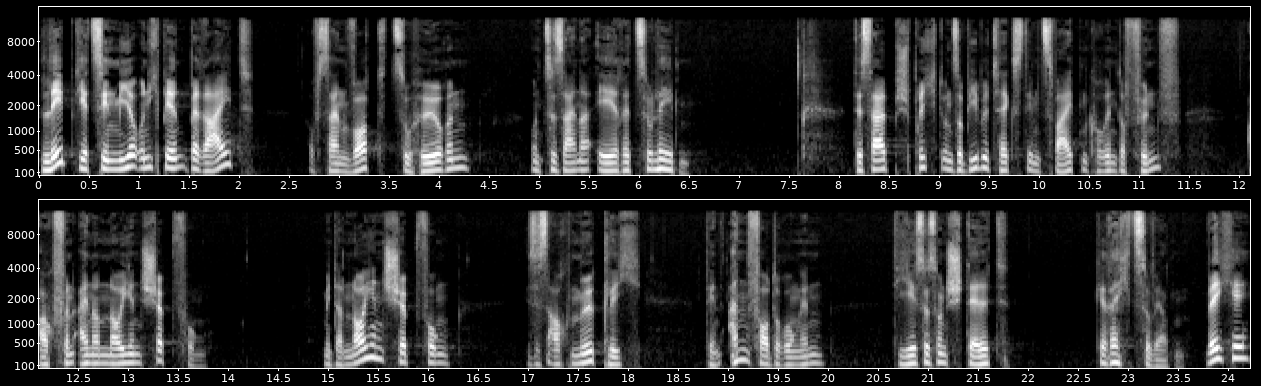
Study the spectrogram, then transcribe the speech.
lebt jetzt in mir und ich bin bereit, auf sein Wort zu hören und zu seiner Ehre zu leben. Deshalb spricht unser Bibeltext im 2. Korinther 5 auch von einer neuen Schöpfung. Mit der neuen Schöpfung ist es auch möglich, den Anforderungen, die Jesus uns stellt, gerecht zu werden. Welche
